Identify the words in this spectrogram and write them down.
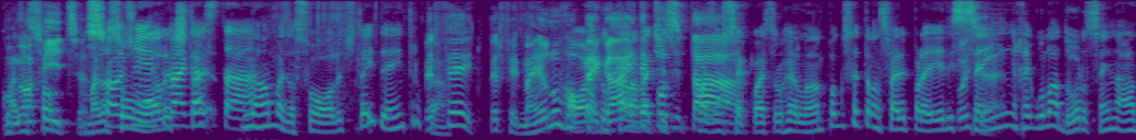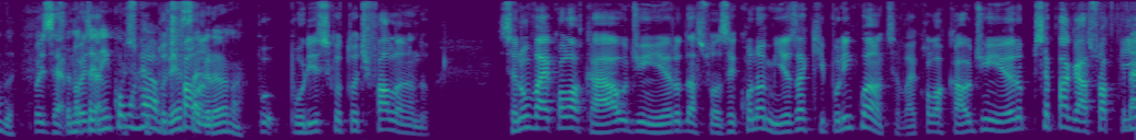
comer a uma sua- pizza. Mas Só a o sua dinheiro wallet vai tá... gastar. Não, mas a sua wallet tá aí dentro, cara. Perfeito, perfeito. Mas eu não vou pegar e depositar. fazer um sequestro relâmpago, você transfere pra ele Pois sem regulador, sem nada. Pois é, você não pois tem é, nem como reaver essa grana. Por, por isso que eu tô te falando. Você não vai colocar o dinheiro das suas economias aqui por enquanto. Você vai colocar o dinheiro pra você pagar a sua pizza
